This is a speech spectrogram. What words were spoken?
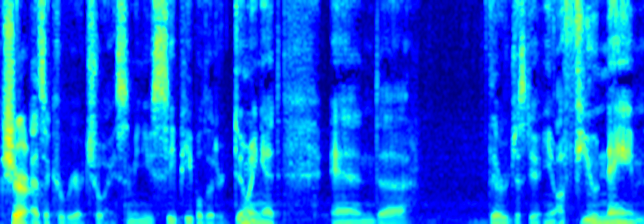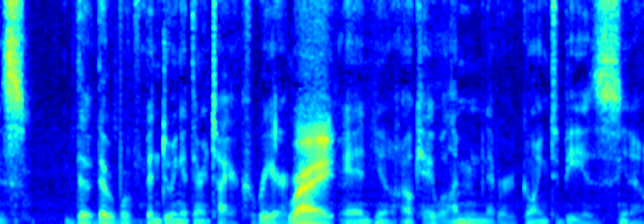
Sure. as a career choice. I mean, you see people that are doing it, and uh, there are just you know a few names that, that have been doing it their entire career, Right. And you know, okay, well, I'm never going to be as you know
